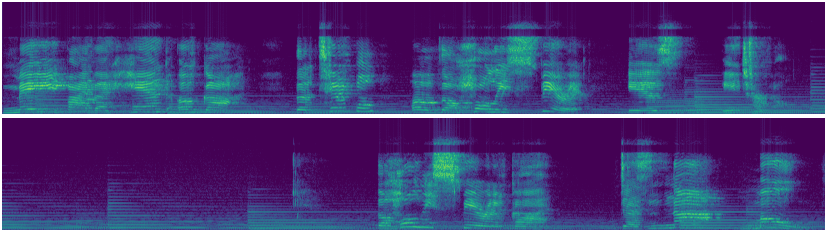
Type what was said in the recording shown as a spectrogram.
made by the hand of God, the temple of the Holy Spirit, is eternal. The Holy Spirit of God does not move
